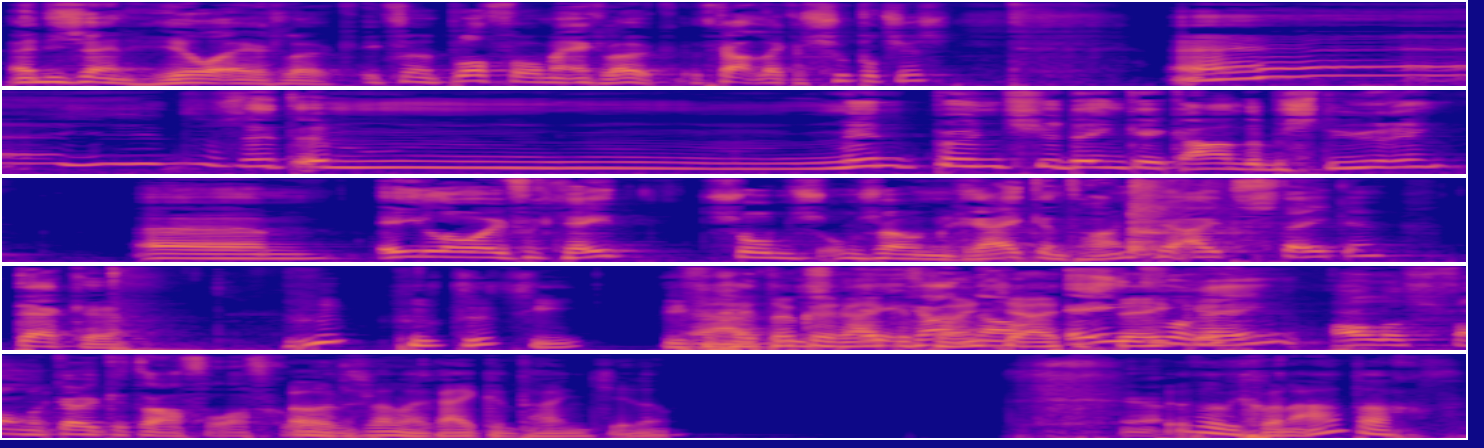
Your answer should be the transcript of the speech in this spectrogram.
En die zijn heel erg leuk. Ik vind het platformen echt leuk. Het gaat lekker soepeltjes. Eh, er zit een minpuntje, denk ik, aan de besturing. Ehm Eloy vergeet soms om zo'n rijkend handje uit te steken. Tekken. Hoe doet hij? Die vergeet ook een rijkend handje nou uit te één steken. voor één alles van mijn keukentafel Oh, afgooien. dat is wel een rijkend handje dan. Ja. Dan wil hij gewoon aandacht.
